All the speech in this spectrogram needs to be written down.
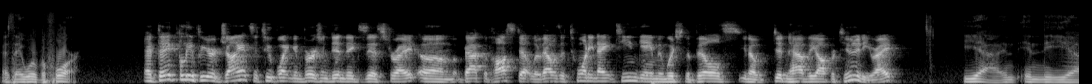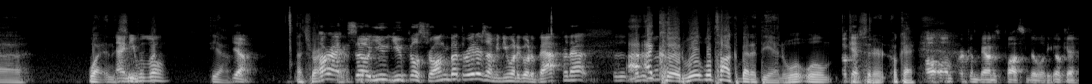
as they were before. And thankfully for your Giants, a two point conversion didn't exist, right? Um, back with Hostetler, that was a 2019 game in which the Bills, you know, didn't have the opportunity, right? Yeah, in in the uh, what in the And Super. Bowl? Yeah, Yeah. that's right. All right. So you you feel strong about the Raiders? I mean, you want to go to bat for that? for I, I could. We'll we'll talk about it at the end. We'll we'll Okay. consider it. Okay. I'll, I'll mark them down as possibility. Okay.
